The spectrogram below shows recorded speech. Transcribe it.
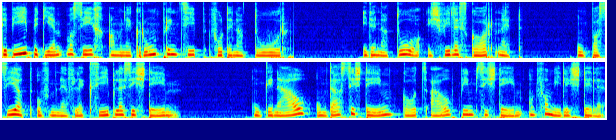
Dabei bedient man sich an einem Grundprinzip der Natur. In der Natur ist vieles geordnet und basiert auf einem flexiblen System. Und genau um das System geht es auch beim System- und Familienstellen.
